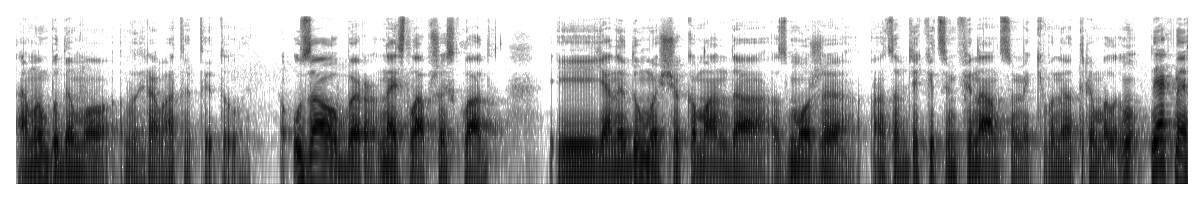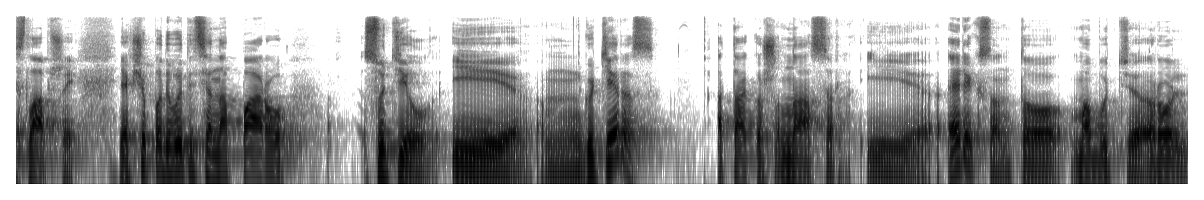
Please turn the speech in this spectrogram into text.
а ми будемо вигравати титули. У Заубер найслабший склад. І я не думаю, що команда зможе завдяки цим фінансам, які вони отримали. Ну, як найслабший. Якщо подивитися на пару Сутіл і Гутєрес, а також Наср і Ерікссон, то, мабуть, роль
